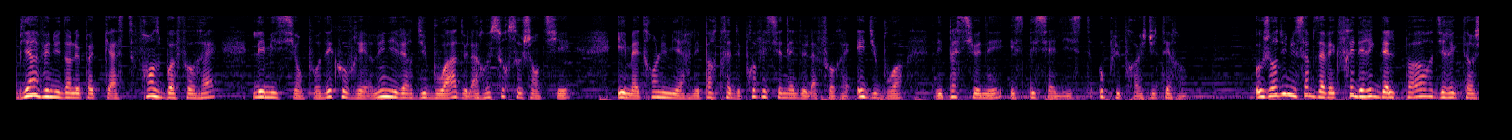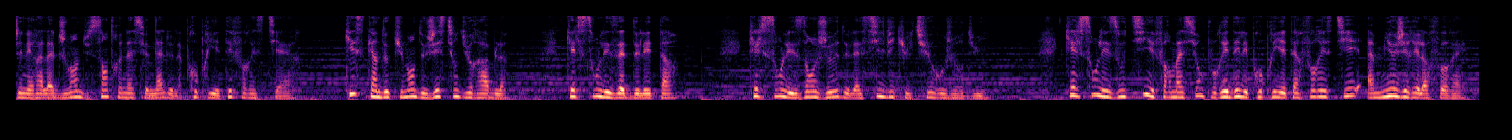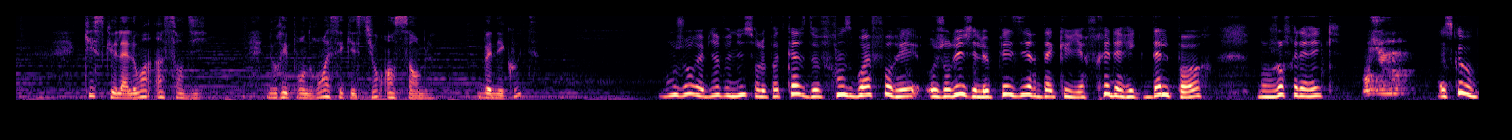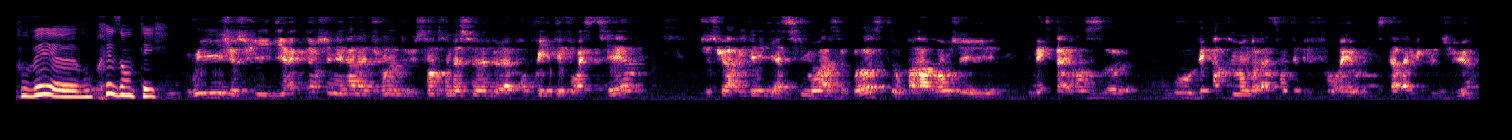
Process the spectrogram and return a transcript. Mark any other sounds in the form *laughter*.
Bienvenue dans le podcast France Bois Forêt, l'émission pour découvrir l'univers du bois, de la ressource au chantier et mettre en lumière les portraits de professionnels de la forêt et du bois, des passionnés et spécialistes au plus proche du terrain. Aujourd'hui, nous sommes avec Frédéric Delport, directeur général adjoint du Centre national de la propriété forestière. Qu'est-ce qu'un document de gestion durable? Quelles sont les aides de l'État? Quels sont les enjeux de la sylviculture aujourd'hui? Quels sont les outils et formations pour aider les propriétaires forestiers à mieux gérer leur forêt? Qu'est-ce que la loi incendie? Nous répondrons à ces questions ensemble. Bonne écoute Bonjour et bienvenue sur le podcast de France Bois Forêt. Aujourd'hui, j'ai le plaisir d'accueillir Frédéric Delport. Bonjour Frédéric. Bonjour. Est-ce que vous pouvez euh, vous présenter? Oui, je suis directeur général adjoint du Centre national de la propriété forestière. Je suis arrivé il y a six mois à ce poste. Auparavant, j'ai une expérience euh, au département de la santé des forêts au ministère de l'Agriculture.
